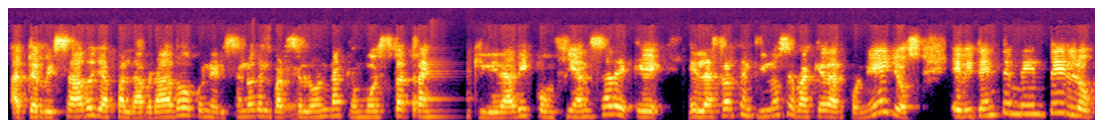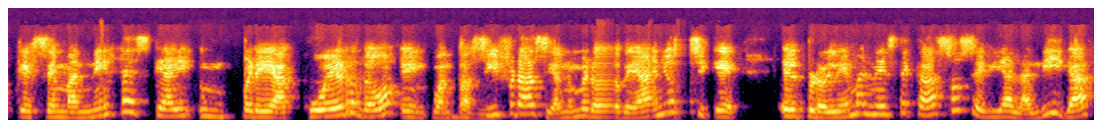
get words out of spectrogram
aterrizado y apalabrado con el seno del Barcelona que muestra tranquilidad y confianza de que el astro argentino se va a quedar con ellos. Evidentemente lo que se maneja es que hay un preacuerdo en cuanto a cifras y al número de años y que el problema en este caso sería la liga,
